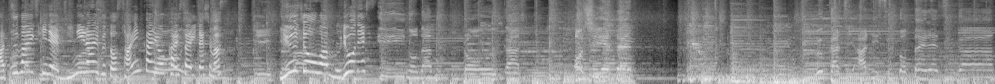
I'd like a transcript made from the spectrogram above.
発売記念ミニライブとサイン会を開催いたします入場は無料です教えて昔アリスとテレスが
